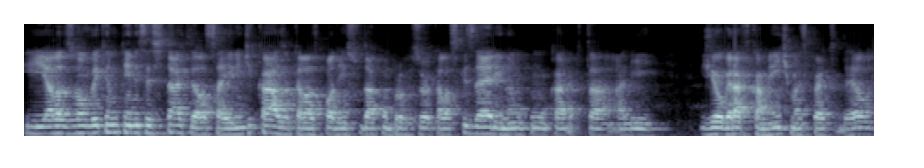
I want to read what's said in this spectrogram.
e elas vão ver que não tem necessidade de elas saírem de casa, que elas podem estudar com o professor que elas quiserem, não com o cara que está ali geograficamente mais perto dela.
